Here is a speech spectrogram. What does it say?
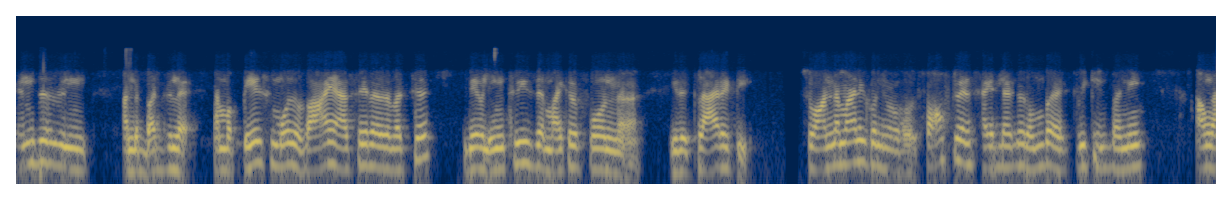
sensors in அந்த பட்ஸ்ல நம்ம பேசும்போது வாய் அசைறத வச்சு they will increase the microphone இது கிளாரிட்டி ஸோ அந்த மாதிரி கொஞ்சம் சாஃப்ட்வேர் சைட்ல இருந்து ரொம்ப ட்வீக்கிங் பண்ணி அவங்க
